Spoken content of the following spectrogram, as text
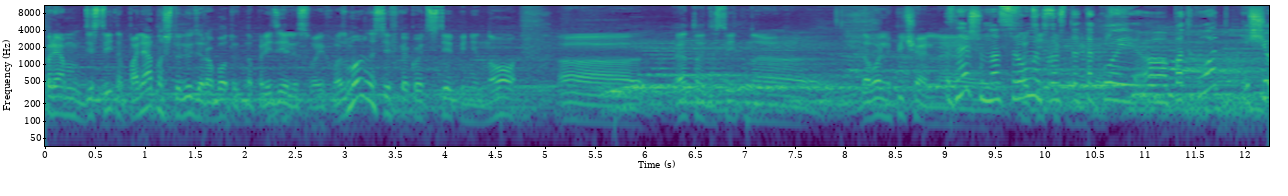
прям действительно понятно, что люди работают на пределе своих возможностей в какой-то степени, но э, это действительно довольно печально. Знаешь, у нас с Ромой просто такой э, подход. Еще,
